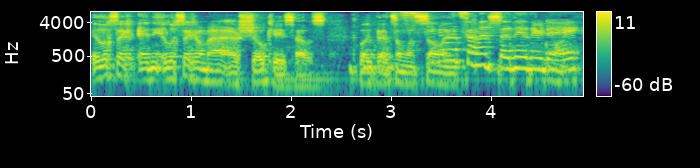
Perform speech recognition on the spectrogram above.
it looks like any it looks like I'm at a showcase house like that someone's You know selling. what someone said the other day?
